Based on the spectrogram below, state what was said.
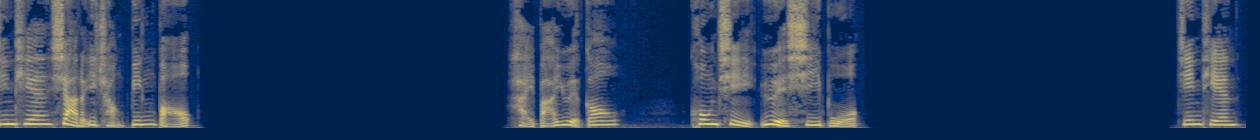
今天下了一场冰雹，海拔越高，空气越稀薄。今天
